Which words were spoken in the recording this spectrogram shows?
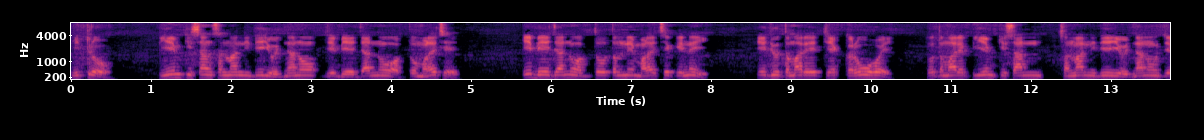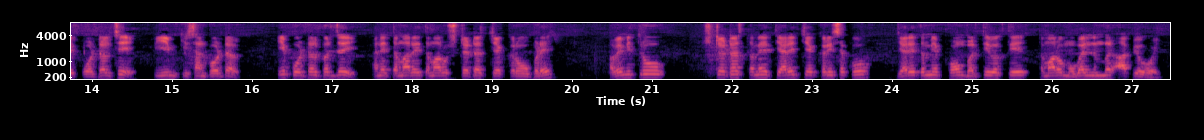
મિત્રો, પીએમ કિસાન સન્માન નિધિ યોજનાનો જે બે હજારનો હપ્તો મળે છે, એ બે હજારનો હપ્તો તમને મળે છે કે નહીં, એ જો તમારે ચેક કરવું હોય, તો તમારે પીએમ કિસાન સન્માન નિધિ યોજનાનું જે પોર્ટલ છે, પીએમ કિસાન પોર્ટલ, એ પોર્ટલ પર જઈ અને તમારે તમારું સ્ટેટસ ચેક કરવું પડે. હવે મિત્રો, સ્ટેટસ તમે ત્યારે જ ચેક કરી શકો, જ્યારે તમે ફોર્મ ભરતી વખતે તમારો મોબાઈલ નંબર આપ્યો હોય.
